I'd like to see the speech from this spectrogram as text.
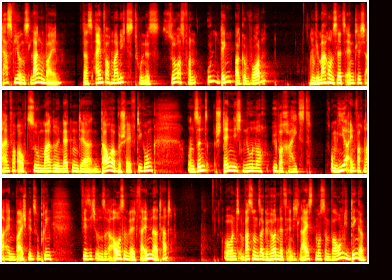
dass wir uns langweilen. Dass einfach mal nichts tun ist sowas von undenkbar geworden. Und wir machen uns letztendlich einfach auch zu Marionetten der Dauerbeschäftigung und sind ständig nur noch überreizt. Um hier einfach mal ein Beispiel zu bringen, wie sich unsere Außenwelt verändert hat und was unser Gehirn letztendlich leisten muss und warum die Dinge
